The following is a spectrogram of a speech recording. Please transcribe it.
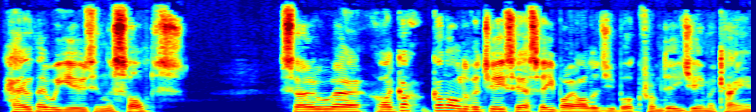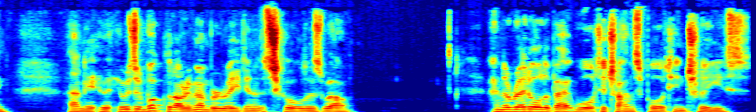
how they were using the salts so uh, I got got hold of a GCSE biology book from D.G. Mackean, and it, it, was a book that I remember reading at school as well. And I read all about water transport in trees,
